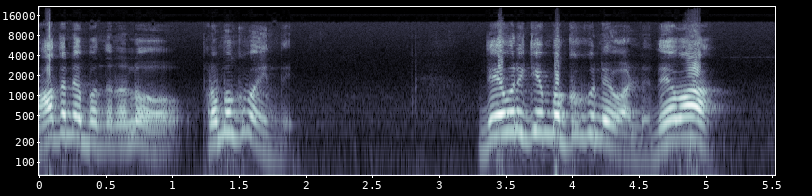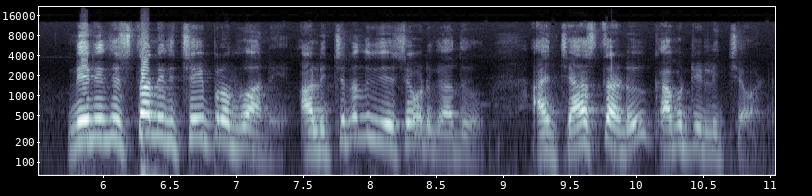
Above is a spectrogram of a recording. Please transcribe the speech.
పాత నిబంధనలో ప్రముఖమైంది. దేవునికి మొక్కుకునేవాళ్ళు దేవా నేను ఇది ఇస్తాను ఇది చేయి ప్రభు అని. వాళ్ళు ఇచ్చినందుకు చేసేవాడు కాదు. ఆయన చేస్తాడు కాబట్టి వీళ్ళు ఇచ్చేవాడు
